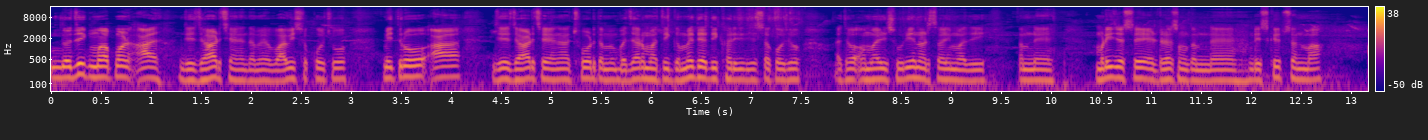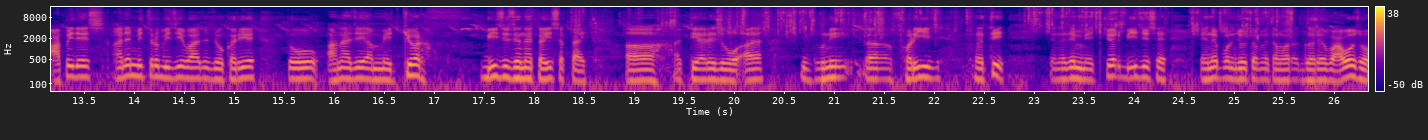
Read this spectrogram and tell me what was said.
નજીકમાં પણ આ જે ઝાડ છે એને તમે વાવી શકો છો. મિત્રો, આ જે ઝાડ છે એના છોડ તમે બજારમાંથી ગમે ત્યાંથી ખરીદી શકો છો અથવા અમારી સૂર્ય નર્સરીમાંથી તમને મળી જશે. એડ્રેસ હું તમને ડિસ્ક્રિપ્શનમાં આપી દઈશ. અને મિત્રો, બીજી વાત જો કરીએ તો આના જે આ મેચ્યોર બીજ જેને કહી શકાય અત્યારે જો આ જૂની ફળી હતી. એના જે મેચ્યોર બીજ છે એને પણ જો તમે તમારા ઘરે વાવો છો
